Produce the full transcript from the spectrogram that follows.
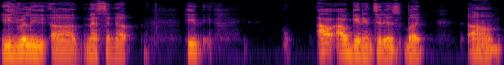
He's really uh, messing up. He, I'll, I'll get into this, but um,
